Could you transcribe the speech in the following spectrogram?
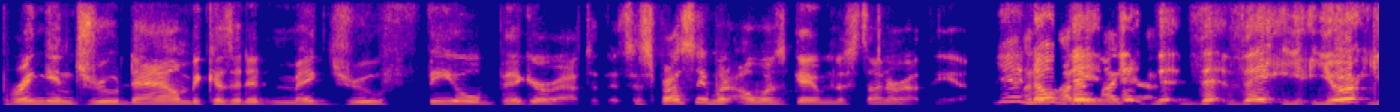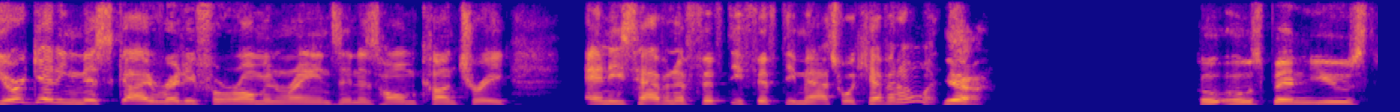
bringing Drew down because it didn't make Drew feel bigger after this, especially when Owens gave him the stunner at the end. Yeah, I no, they, like they, they, they, you're you're getting this guy ready for Roman Reigns in his home country, and he's having a 50-50 match with Kevin Owens. Yeah. Who, who's been used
